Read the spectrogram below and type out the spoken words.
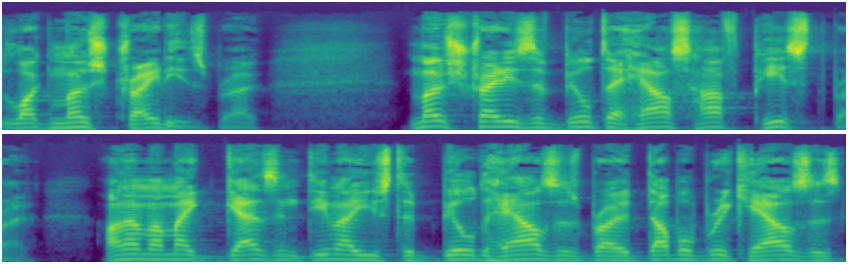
like most tradies, bro. Most tradies have built a house half pissed, bro. I know my mate Gaz and Dimo used to build houses, bro, double brick houses.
